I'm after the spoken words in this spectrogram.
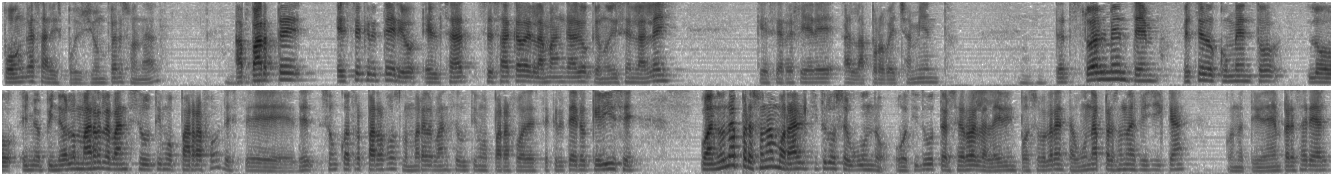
pongas a disposición personal, aparte este criterio, el SAT se saca de la manga algo que no dice en la ley, que se refiere al aprovechamiento. Textualmente, este documento, lo, en mi opinión, lo más relevante es el último párrafo, de este, son cuatro párrafos, lo más relevante es el último párrafo de este criterio, que dice, cuando una persona moral, título segundo o título tercero de la ley de impuesto sobre la renta, una persona física con actividad empresarial,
